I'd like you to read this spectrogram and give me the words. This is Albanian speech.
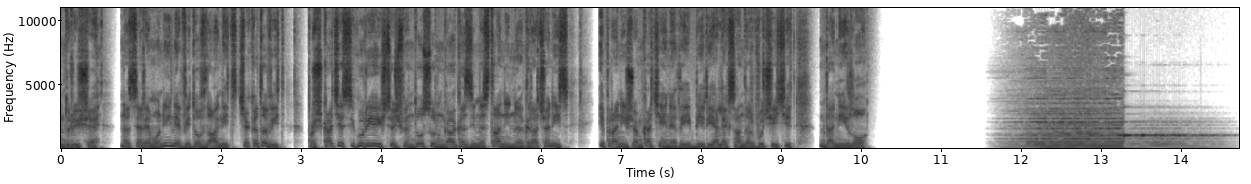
Ndryshe, në ceremoninë e Vidovdanit që këtë vit, për shkaqe sigurie ishte zhvendosur nga Gazimestani në Graçanicë, i pranishëm ka qenë edhe i biri i Aleksandar Vuçiqit, Danilo.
